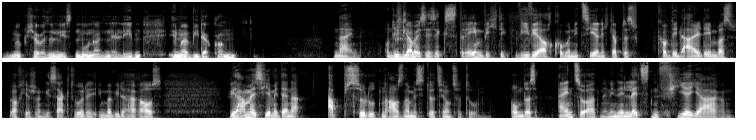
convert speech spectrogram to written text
möglicherweise in den nächsten Monaten erleben, immer wieder kommen? Nein. Und ich mhm. glaube, es ist extrem wichtig, wie wir auch kommunizieren. Ich glaube, das kommt in all dem, was auch hier schon gesagt wurde, immer wieder heraus. Wir haben es hier mit einer absoluten Ausnahmesituation zu tun. Um das einzuordnen, in den letzten vier Jahren,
